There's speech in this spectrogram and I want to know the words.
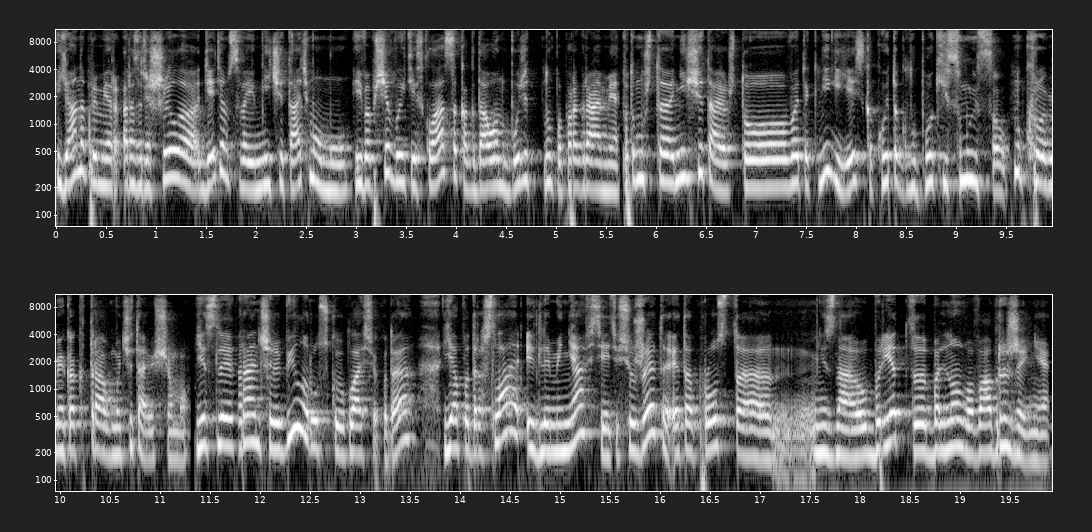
Я, например, разрешила детям своим не читать Муму и вообще выйти из класса, когда он будет, ну, по программе. Потому что не считаю, что в этой книге есть какой-то глубокий смысл. Ну, кроме как травмы читающему. Если раньше любила русскую классику, да, я подросла, и для меня все эти сюжеты — это просто, не знаю, бред больного воображения.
